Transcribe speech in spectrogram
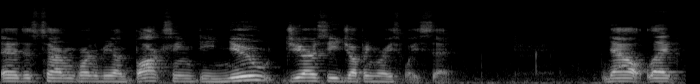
And this time I'm going to be unboxing the new GRC Jumping Raceway set. Now, like,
